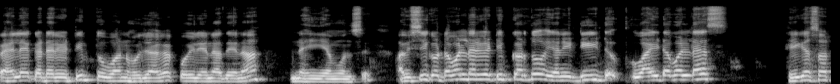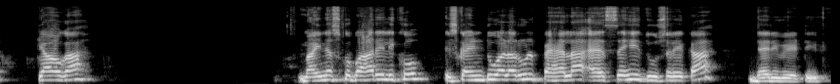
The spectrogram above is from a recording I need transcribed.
पहले का डेरिवेटिव तो वन हो जाएगा, कोई लेना देना नहीं है वन से। अब इसी को डबल डेरिवेटिव कर दो, यानी डी वाई डबल डैश। ठीक है, सर? क्या होगा? माइनस को बाहर ही लिखो, इसका इंटू वाला रूल पहला ऐसे ही दूसरे का डेरिवेटिव।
